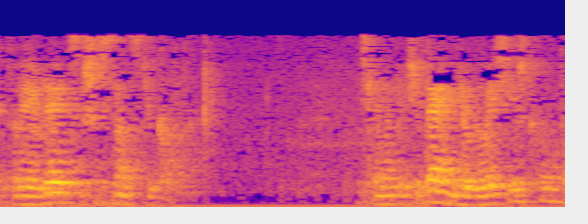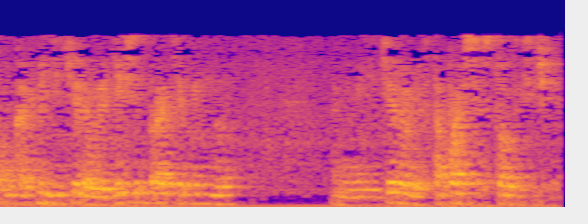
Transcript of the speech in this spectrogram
который является шестнадцатью кавах. Если мы почитаем йогу Васиштху, о том, как медитировали 10 братьев Инду, они медитировали в Тапасе 100 тысяч лет,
